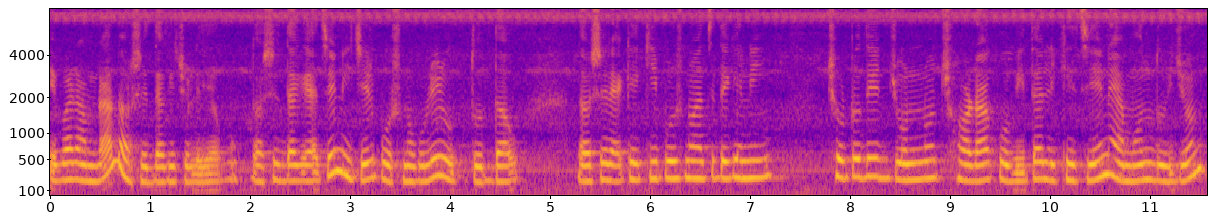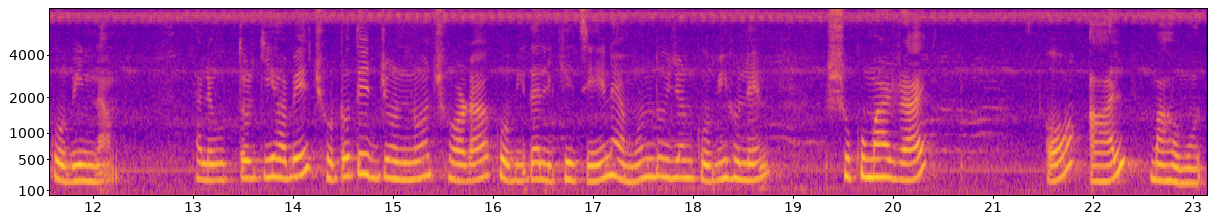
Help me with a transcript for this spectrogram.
এবার আমরা দশের দাগে চলে যাব। দশের দাগে আছে নিচের প্রশ্নগুলির উত্তর দাও। দশের একে কি প্রশ্ন আছে দেখে নিই। ছোটদের জন্য ছড়া কবিতা লিখেছেন এমন দুইজন কবির নাম। তাহলে উত্তর কি হবে? ছোটদের জন্য ছড়া কবিতা লিখেছেন এমন দুইজন কবি হলেন সুকুমার রায় ও আল মাহমুদ।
